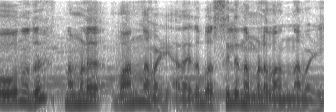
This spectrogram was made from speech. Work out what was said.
പോകുന്നത് നമ്മൾ വന്ന വഴി അതായത് ബസ്സിൽ നമ്മൾ വന്ന വഴി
